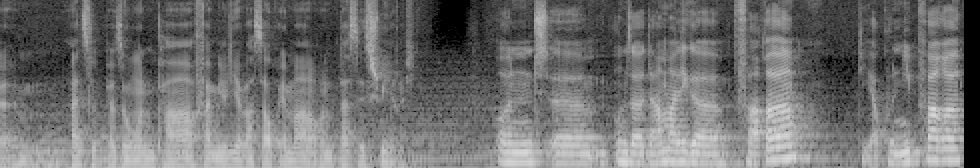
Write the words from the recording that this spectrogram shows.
ähm, Einzelperson, Paar, Familie, was auch immer. Und das ist schwierig. Und äh, unser damaliger Pfarrer, Diakoniepfarrer,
